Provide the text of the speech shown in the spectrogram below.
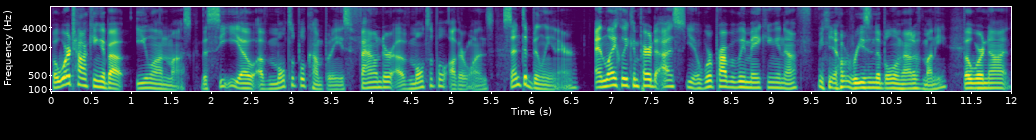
But we're talking about Elon Musk, the CEO of multiple companies, founder of multiple other ones, centibillionaire. And likely compared to us, you know, we're probably making enough, you know, reasonable amount of money, but we're not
